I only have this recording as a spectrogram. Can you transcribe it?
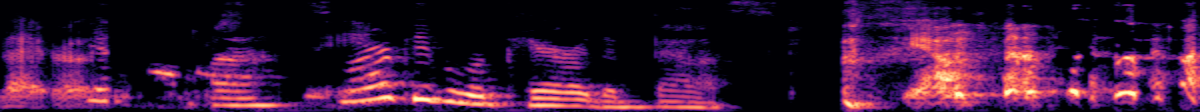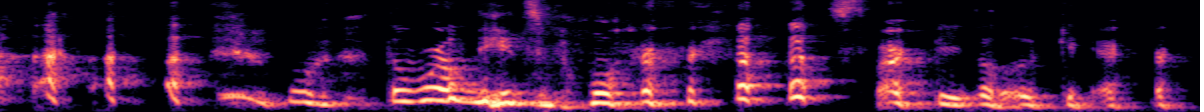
That really me. smart people who care are the best. Yeah. the world needs more smart people who care.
